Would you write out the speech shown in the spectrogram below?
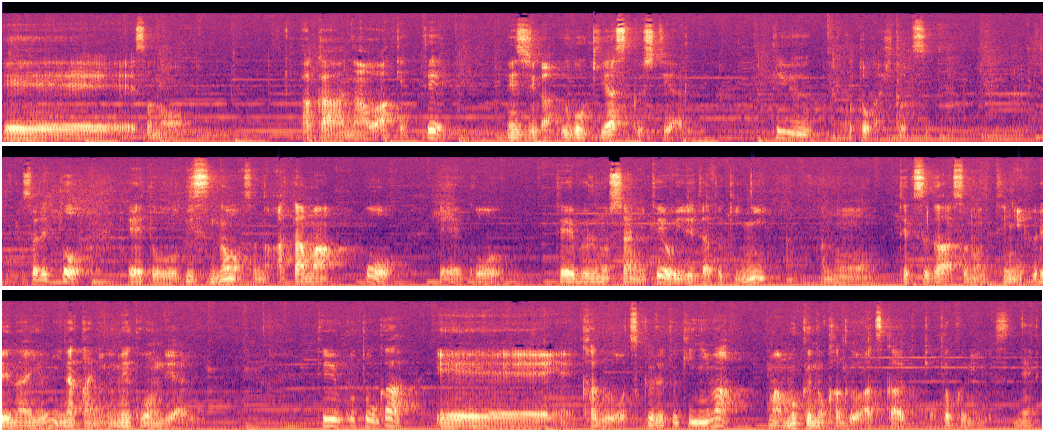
えー、そのパカ穴を開けてネジが動きやすくしてやる。っていうことが一つ。それと,、えーと、ビスのその頭を、えー、こうテーブルの下に手を入れた時にあの鉄がその手に触れないように中に埋め込んでやる。っていうことが、えー、家具を作る時には、まあ、無垢の家具を扱う時は特にですね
